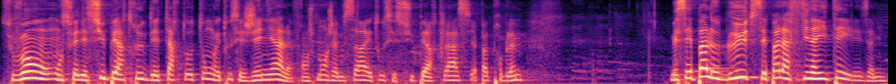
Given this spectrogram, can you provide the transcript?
Souvent, on, se fait des super trucs, des tartes au thon et tout, c'est génial. Franchement, j'aime ça et tout, c'est super classe, il n'y a pas de problème. Mais c'est pas le but, c'est pas la finalité, les amis.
